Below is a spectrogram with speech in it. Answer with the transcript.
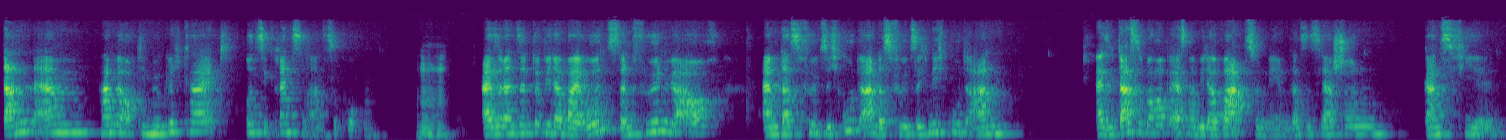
dann ähm, haben wir auch die Möglichkeit, uns die Grenzen anzugucken. Mhm. Also dann sind wir wieder bei uns, dann fühlen wir auch, ähm, das fühlt sich gut an, das fühlt sich nicht gut an. Also das überhaupt erstmal wieder wahrzunehmen, das ist ja schon ganz viel,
